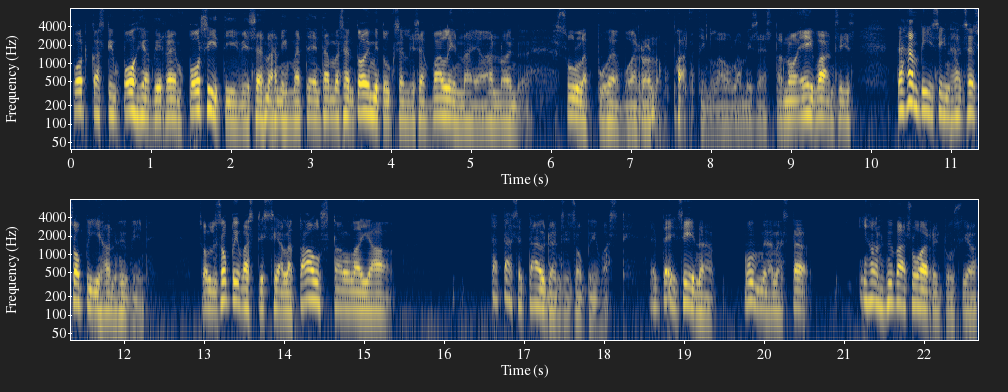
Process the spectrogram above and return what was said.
podcastin pohjavireen positiivisena, niin mä tein tämmöisen toimituksellisen valinnan ja annoin sulle puheenvuoron Pattin laulamisesta. No ei vaan siis, tähän biisiinhän se sopii ihan hyvin se oli sopivasti siellä taustalla ja tätä se täydensi sopivasti. Et ei siinä mun mielestä ihan hyvä suoritus ja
